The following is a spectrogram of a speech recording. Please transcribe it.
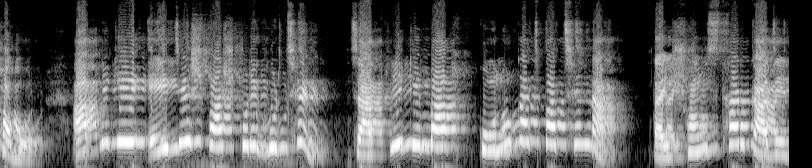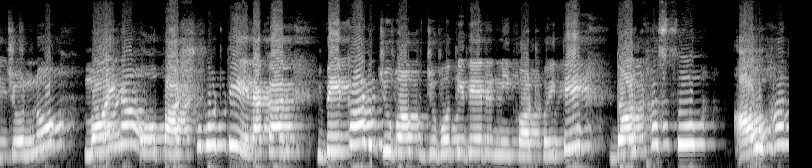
সুখবর আপনি কি এইচএস পাশ করে ঘুরছেন? চাকরি কিংবা কোনো কাজ পাচ্ছেন না? তাই সংস্থার কাজের জন্য ময়না ও পার্শ্ববর্তী এলাকার বেকার যুবক, যুবতীদের নিকট হইতে দরখাস্ত আহ্বান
